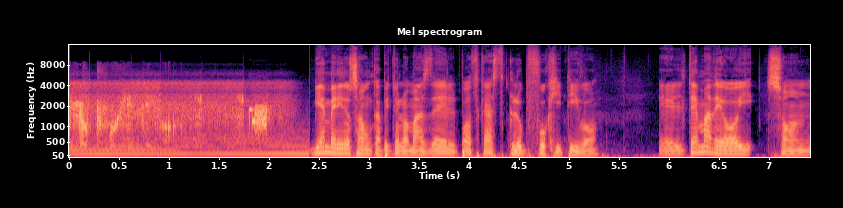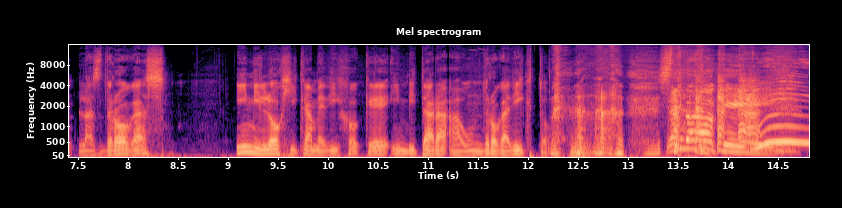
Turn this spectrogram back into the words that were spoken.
Club Fugitivo. Bienvenidos a un capítulo más del podcast Club Fugitivo. El tema de hoy son las drogas y mi lógica me dijo que invitara a un drogadicto.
